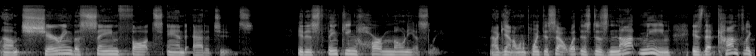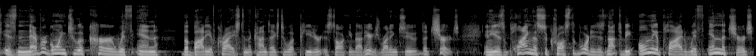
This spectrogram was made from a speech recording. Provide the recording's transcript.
um, sharing the same thoughts and attitudes. It is thinking harmoniously. Now, again, I want to point this out. What this does not mean is that conflict is never going to occur within the body of Christ in the context of what Peter is talking about here. He's writing to the church, and he is applying this across the board. It is not to be only applied within the church,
